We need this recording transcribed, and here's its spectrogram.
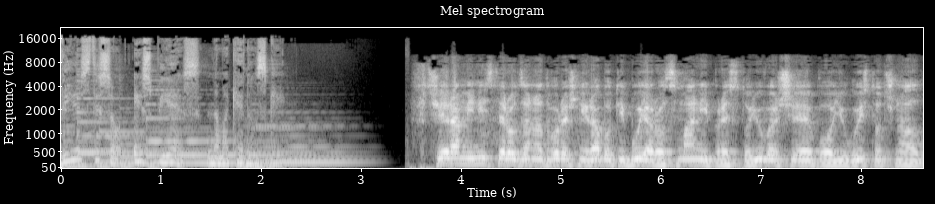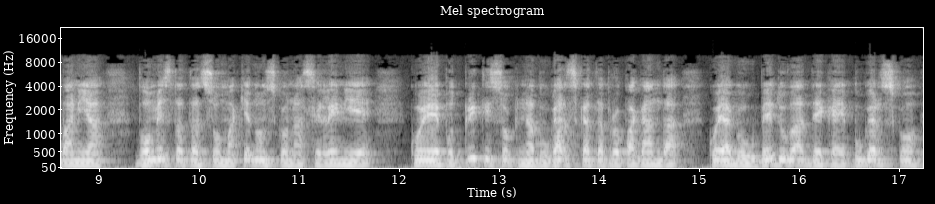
Вие сте со СПС на Македонски. Вчера министерот за надворешни работи Бујар Османи престојуваше во југоисточна Албанија во местата со македонско население кое е под притисок на бугарската пропаганда која го убедува дека е бугарско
